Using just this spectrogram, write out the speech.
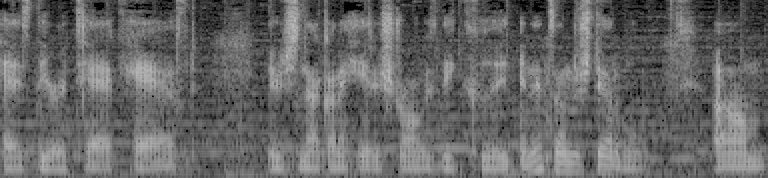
has their attack halved. They're just not going to hit as strong as they could, and that's understandable. Um,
